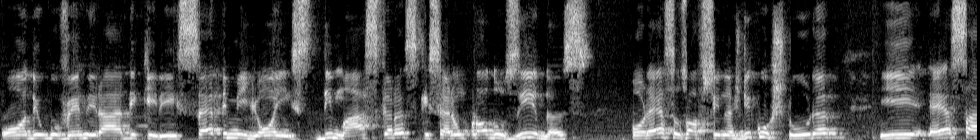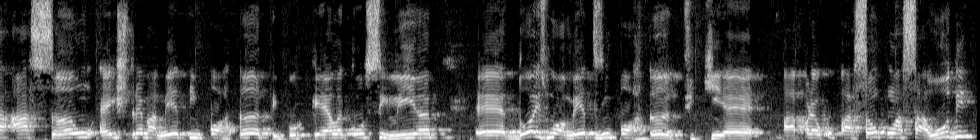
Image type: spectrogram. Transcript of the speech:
onde o governo irá adquirir 7 milhões de máscaras que serão produzidas por essas oficinas de costura e essa ação é extremamente importante porque ela concilia é, dois momentos importantes, que é a preocupação com a saúde,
